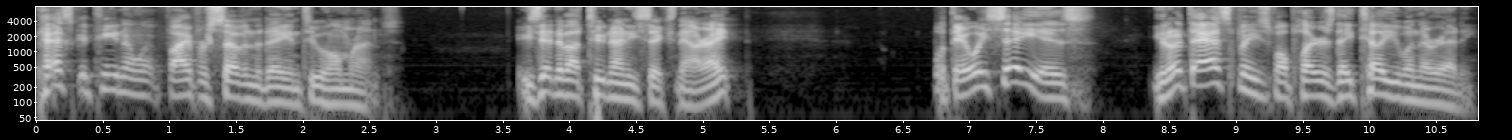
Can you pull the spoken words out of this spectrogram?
Pasquantino went five for seven today in two home runs. He's hitting about 296 now, right? What they always say is you don't have to ask baseball players, they tell you when they're ready.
